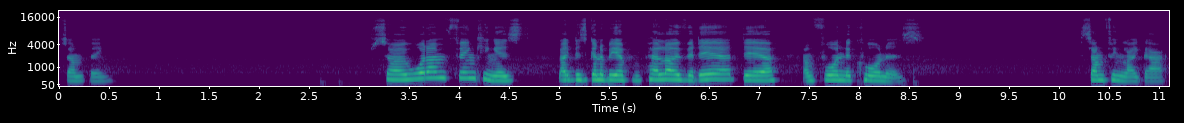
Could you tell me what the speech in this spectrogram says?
something. So what I'm thinking is like there's gonna be a propeller over there, there, and four in the corners. Something like that.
